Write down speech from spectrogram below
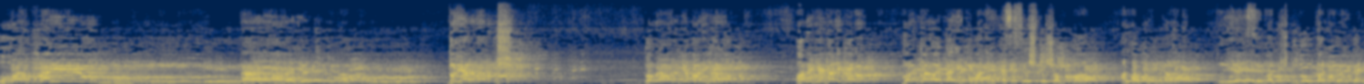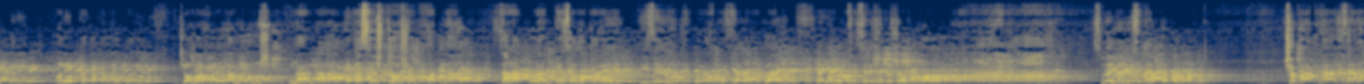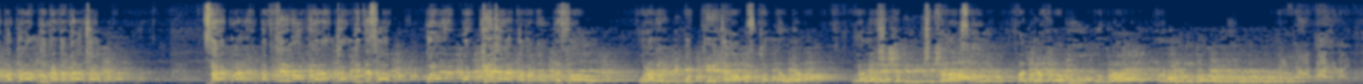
হুয়া খায়রুম মিম্মা দুনিয়ার মানুষ, তোমরা অনেকে বাড়ি করো, অনেকে গাড়ি করো। মনে করো, এটাই তোমাদের কাছে শ্রেষ্ঠ সম্পদ। আল্লাহ বলেন, না। দুনিয়ায় যে মানুষগুলো গাড়ি করে গাড়ি করে, অনেক টাকা কামাই করে, জমা করে মানুষ, না না, এটা শ্রেষ্ঠ সম্পদ না। যারা কোরআনকে জমা করে, নিজের মধ্যে কোরআনকে জ্ঞান ঢুকায়, এটাই হচ্ছে শ্রেষ্ঠ সম্পদ। সুরাইয়ের আয়াত নম্বর নিজের মধ্যে কোরআন ঢুকাতে পেরেছ। যারা কোরআনের তাফসীর মাহফিলের আঞ্জাম দিতেছ কোরআনের পক্ষে যারা কথা বলতেছ, কোরআনের বিপক্ষে যারা অবস্থান নাও না তোমরা আনন্দ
